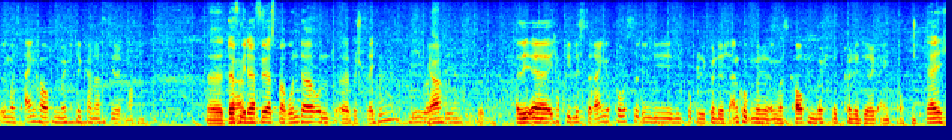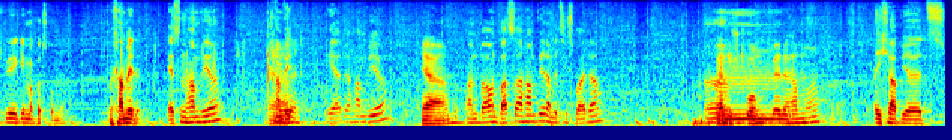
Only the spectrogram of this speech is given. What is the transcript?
irgendwas einkaufen möchte, kann das direkt machen. Äh, dürfen wir dafür erstmal runter und äh, besprechen? Wie, was Ja. Also äh, ich habe die Liste reingepostet in die, in die Gruppe, die könnt ihr euch angucken, wenn ihr irgendwas kaufen möchtet, könnt ihr direkt einkaufen. Ja, ich will, geh mal kurz runter. Was haben wir? Essen haben wir. Ja. Haben wir Erde haben wir. Ja, Anbauen, Wasser haben wir, damit sich's weiter. eine Ähm, Stromquelle haben wir. Ich habe jetzt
